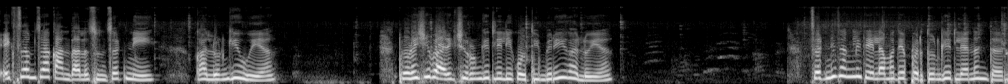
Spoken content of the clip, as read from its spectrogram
एक चमचा कांदा लसूण चटणी घालून घेऊया. थोडीशी बारीक चिरून घेतलेली कोथिंबीरही घालूया. चटणी चांगली तेलामध्ये परतून घेतल्यानंतर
